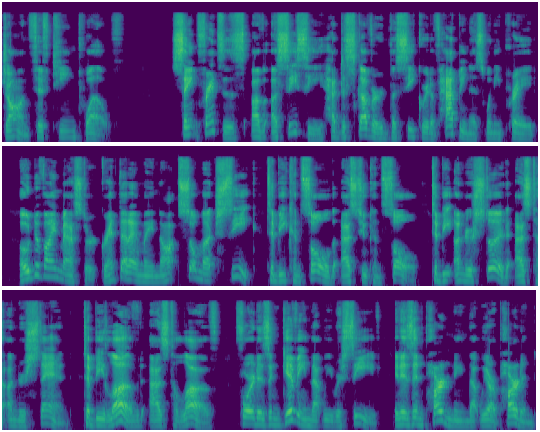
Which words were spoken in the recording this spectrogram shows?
John 15 12. St. Francis of Assisi had discovered the secret of happiness when he prayed, O Divine Master, grant that I may not so much seek to be consoled as to console to be understood as to understand, to be loved as to love. For it is in giving that we receive, it is in pardoning that we are pardoned,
